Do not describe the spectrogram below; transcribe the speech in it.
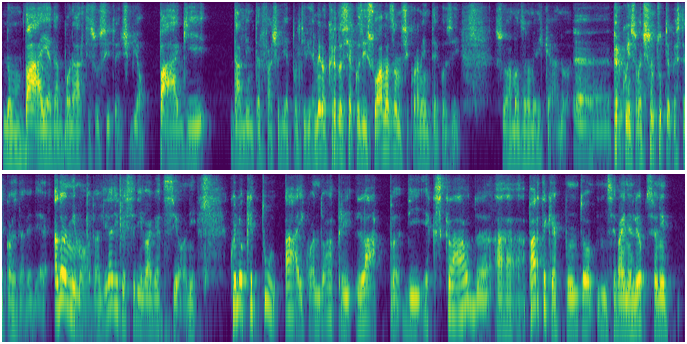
non vai ad abbonarti sul sito HBO paghi dall'interfaccia di Apple TV, almeno credo sia così, su Amazon sicuramente è così, su Amazon americano. Eh, per cui insomma ci sono tutte queste cose da vedere. Ad ogni modo, al di là di queste divagazioni, quello che tu hai quando apri l'app di xCloud, a parte che appunto se vai nelle opzioni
